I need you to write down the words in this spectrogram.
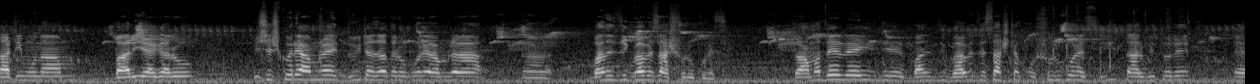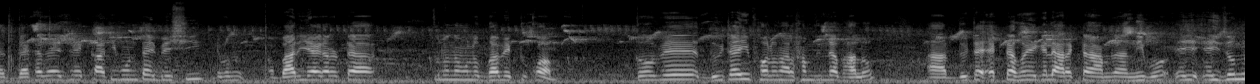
কাটিমোনাম, বাড়ি এগারো। বিশেষ করে আমরা এই দুইটা জাতের উপরে আমরা বাণিজ্যিকভাবে চাষ শুরু করেছি। তো আমাদের এই যে বাণিজ্যিকভাবে যে চাষটা শুরু করেছি, তার ভিতরে দেখা যায় যে কাটিমনটাই বেশি এবং বাড়ি এগারোটা তুলনামূলকভাবে একটু কম। তবে দুইটাই ফলন আলহামদুলিল্লাহ ভালো। আর দুইটা একটা হয়ে গেলে আরেকটা আমরা নিব। এই এই জন্য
